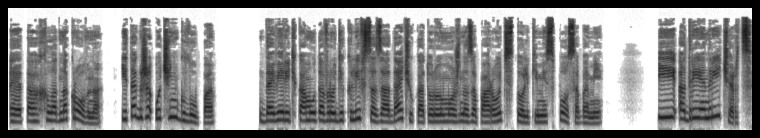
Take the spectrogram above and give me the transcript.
Это хладнокровно и также очень глупо. Доверить кому-то вроде Клифса задачу, которую можно запороть столькими способами. И Адриен Ричардс,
